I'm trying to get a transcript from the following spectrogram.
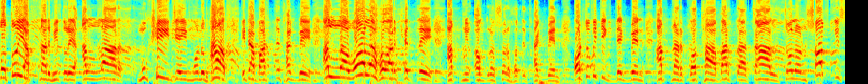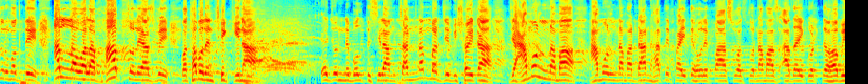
ততই আপনার ভিতরে আল্লাহর মুখেই যেই মনোভাব, এটা বাড়তে থাকবে। আল্লাহ ওয়ালা হওয়ার ক্ষেত্রে আপনি অগ্রসর হতে থাকবেন। অটোমেটিক দেখবেন আপনার কথা বার্তা চাল, চলন সব কিছুর মধ্যে আল্লাহওয়ালা ভাব চলে আসবে। কথা বলেন ঠিক কিনা? এজন্য বলতেছিলাম, চার নাম্বার যে বিষয়টা, যে আমল নামা আমল নামা ডান হাতে পাইতে হলে পাঁচ ওয়াক্ত নামাজ আদায় করতে হবে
